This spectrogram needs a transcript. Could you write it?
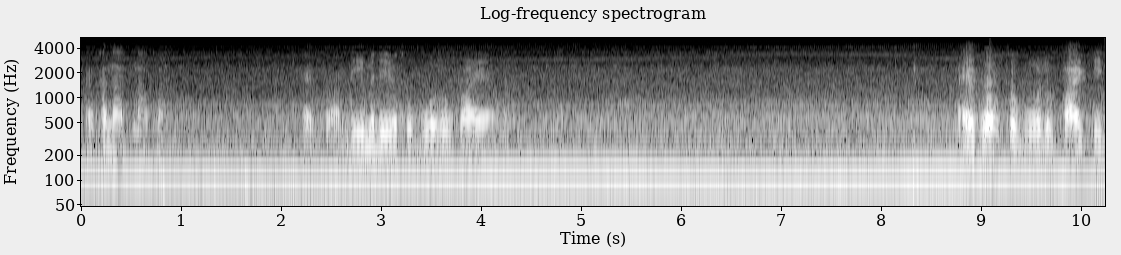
แล้วขนาดหนักนะไอ้ก่อนดีไม่ดีทุบบัวทุบไฟอะไอ้พวกทุบบัวทุบไฟกิน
